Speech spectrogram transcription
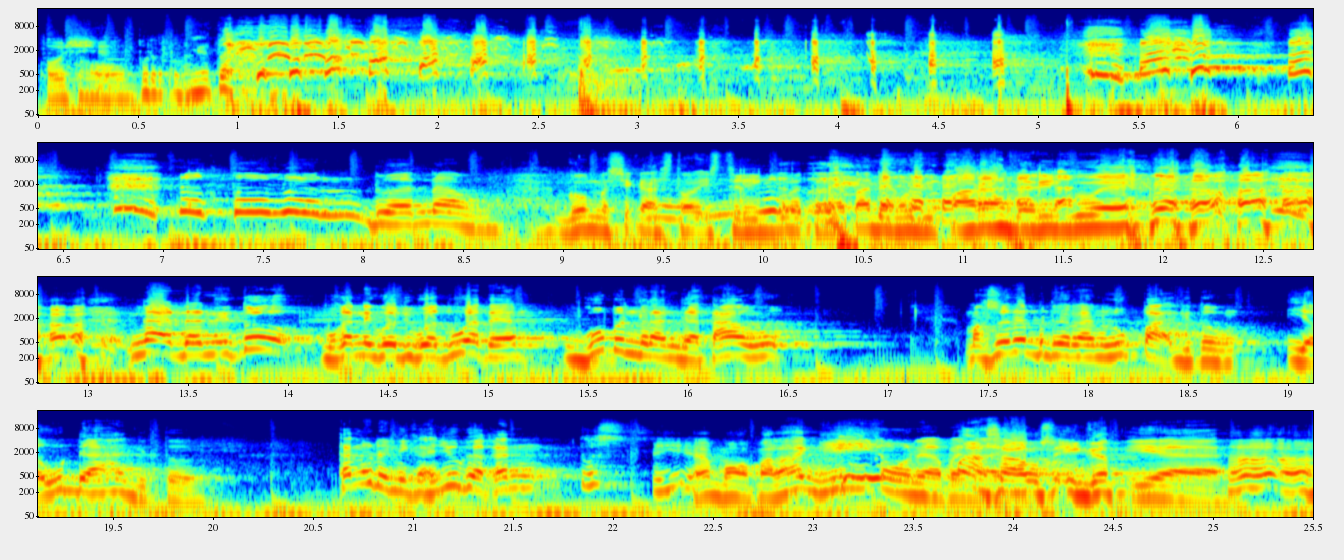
Oh shit. Oktober ternyata. Oktober 26. Gue mesti kasih tau istri gue ternyata ada yang lebih parah dari gue. Nggak, dan itu bukannya gue dibuat-buat ya. Gue beneran nggak tahu. Maksudnya beneran lupa gitu. Ya udah gitu. Kan udah nikah juga kan. Terus iya mau apa lagi? Iya, mau diapain Masa lagi? harus ingat? iya. Heeh.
